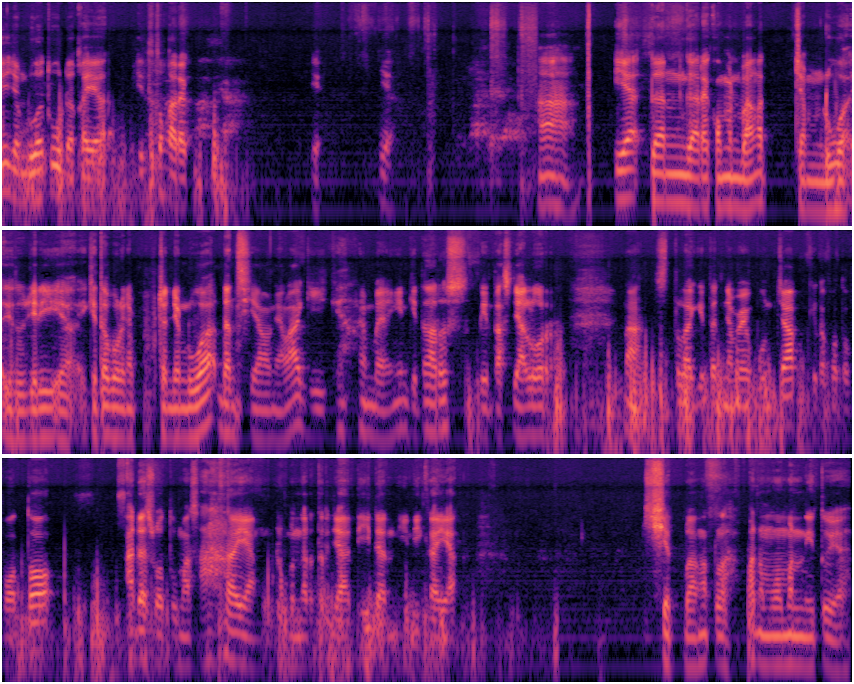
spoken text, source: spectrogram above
sih jam 2 tuh udah kayak itu tuh nggak Ah, iya dan nggak rekomend banget jam 2 itu. Jadi ya kita baru nyampe jam 2 dan sialnya lagi. Bayangin kita harus lintas jalur. Nah, setelah kita nyampe puncak, kita foto-foto, ada suatu masalah yang benar-benar terjadi dan ini kayak shit banget lah pada momen itu ya.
